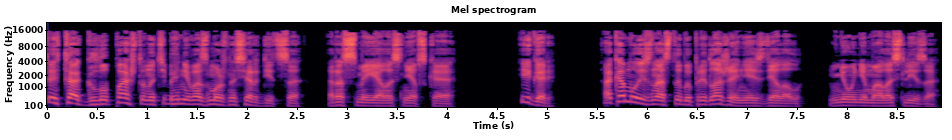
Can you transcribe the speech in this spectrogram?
«Ты так глупа, что на тебя невозможно сердиться», — рассмеялась Невская. «Игорь, а кому из нас ты бы предложение сделал?» — не унималась Лиза.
